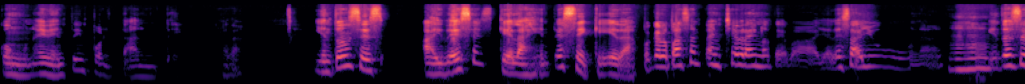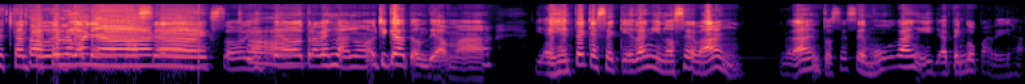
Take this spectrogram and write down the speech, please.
con un evento importante. ¿verdad? Y entonces, hay veces que la gente se queda, porque lo pasan tan chévere y no te vayas, desayuna. Y entonces están Está todo el día mañana. teniendo sexo y Ah. otra vez la noche, quédate un día más. Y hay gente que se quedan y no se van, ¿verdad? Entonces se mudan y ya tengo pareja.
